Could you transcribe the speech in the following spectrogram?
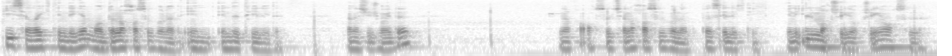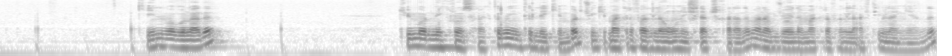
p selektin degan moddalar hosil bo'ladi endoteliyda. Mana shu joyda shunaqa oqsilchalar hosil bo'ladi p selektin ya'ni ilmoqchaga o'xshagan oqsillar keyin nima bo'ladi? Tumor nekroz faktor va interleykin bir chunki makrofaglar uni ishlab chiqaradi. Mana bu joyda makrofaglar aktivlangandi.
